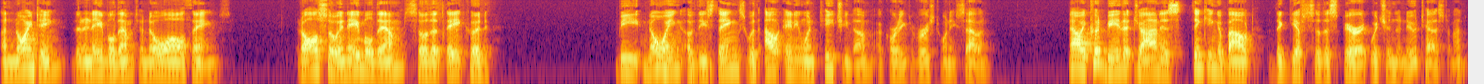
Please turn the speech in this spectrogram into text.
anointing that enabled them to know all things. It also enabled them so that they could be knowing of these things without anyone teaching them, according to verse 27. Now, it could be that John is thinking about the gifts of the Spirit, which in the New Testament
